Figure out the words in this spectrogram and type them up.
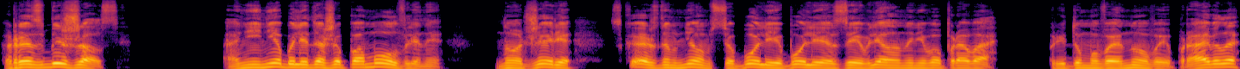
разбежался. Они не были даже помолвлены, но Джерри с каждым днем все более и более заявляла на него права, придумывая новые правила,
